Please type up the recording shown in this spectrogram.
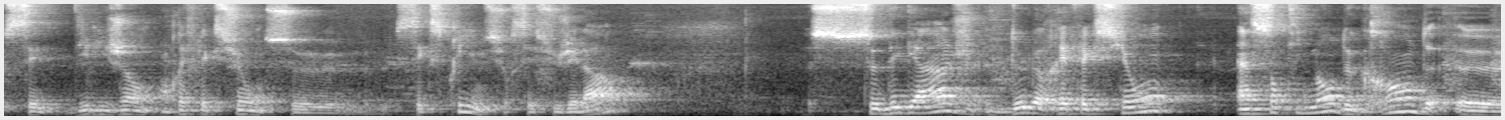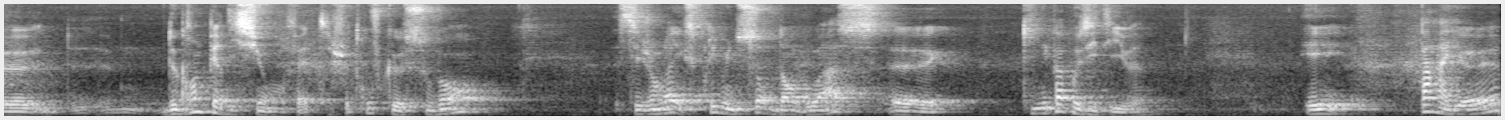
ces dirigeants en réflexion s'expriment sur ces sujets-là, se dégage de leur réflexion un sentiment de grande, de grande perdition, en fait. Je trouve que souvent, ces gens-là expriment une sorte d'angoisse qui n'est pas positive. Et par ailleurs,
